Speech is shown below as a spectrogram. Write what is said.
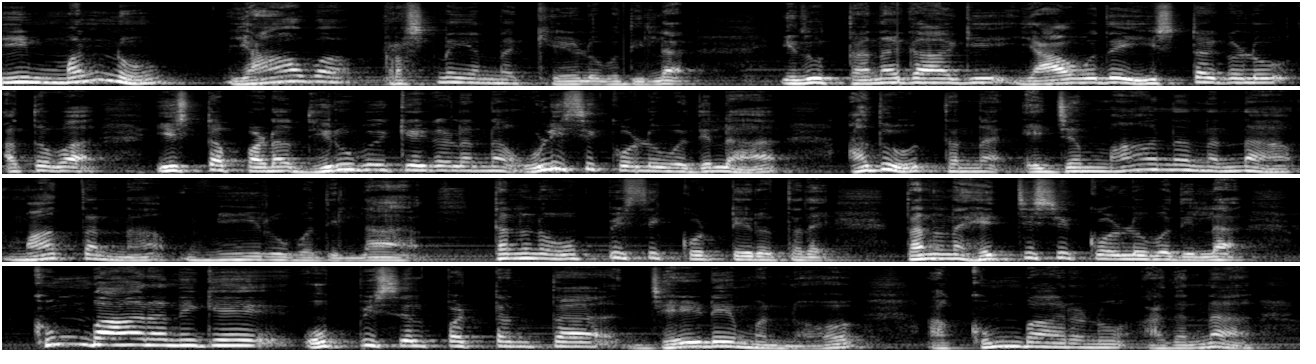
ಈ ಮಣ್ಣು ಯಾವ ಪ್ರಶ್ನೆಯನ್ನು ಕೇಳುವುದಿಲ್ಲ. ಇದು ತನಗಾಗಿ ಯಾವುದೇ ಇಷ್ಟಗಳು ಅಥವಾ ಇಷ್ಟಪಡದಿರುವಿಕೆಗಳನ್ನು ಉಳಿಸಿಕೊಳ್ಳುವುದಿಲ್ಲ. ಅದು ತನ್ನ ಯಜಮಾನನನ್ನು ಮಾತನ್ನು ಮೀರುವುದಿಲ್ಲ. ತನ್ನನ್ನು ಒಪ್ಪಿಸಿಕೊಟ್ಟಿರುತ್ತದೆ, ತನ್ನನ್ನು ಹೆಚ್ಚಿಸಿಕೊಳ್ಳುವುದಿಲ್ಲ. ಕುಂಬಾರನಿಗೆ ಒಪ್ಪಿಸಲ್ಪಟ್ಟಂಥ ಜೇಡೆಮನ್ನು ಆ ಕುಂಬಾರನು ಅದನ್ನು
